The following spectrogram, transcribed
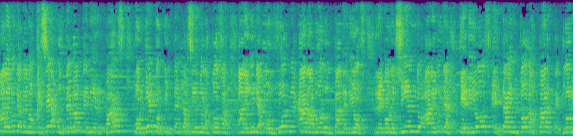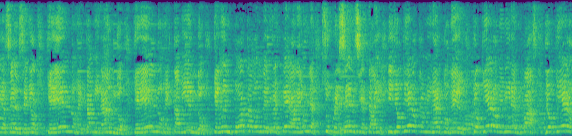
aleluya, de lo que sea. Usted va a tener paz. ¿Por qué? Porque usted está haciendo las cosas, aleluya, conforme a la voluntad de Dios. Reconociendo, aleluya, que Dios está en todas partes. Gloria sea el Señor. Que Él nos está mirando, que Él nos está viendo, que no importa donde yo esté, aleluya, su presencia está ahí y yo quiero caminar con Él. Yo quiero vivir en paz. Yo quiero,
